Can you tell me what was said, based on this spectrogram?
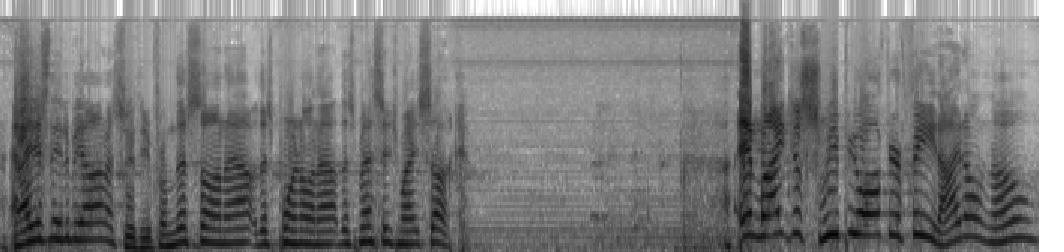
And I just need to be honest with you. From this on out, this point on out, this message might suck. It might just sweep you off your feet. I don't know.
